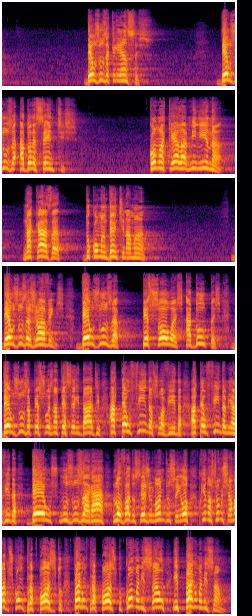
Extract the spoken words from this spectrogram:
Deus usa crianças Deus usa adolescentes, como aquela menina na casa do comandante Namã. Deus usa jovens, Deus usa pessoas adultas, Deus usa pessoas na terceira idade, até o fim da sua vida, até o fim da minha vida, Deus nos usará. Louvado seja o nome do Senhor, porque nós fomos chamados com um propósito, para um propósito, com uma missão e para uma missão.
